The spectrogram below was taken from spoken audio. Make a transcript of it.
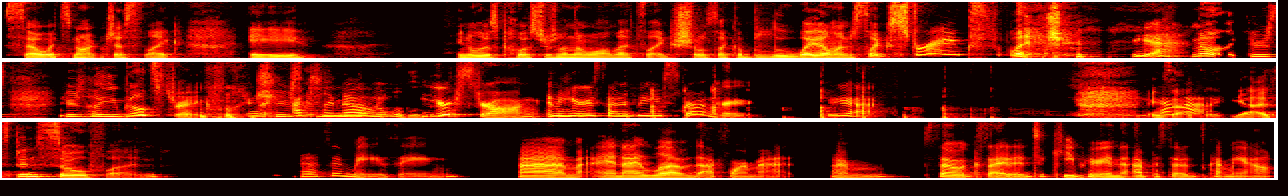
So it's not just like a you know those posters on the wall that's like shows like a blue whale and it's like strength? Like yeah. no like here's here's how you build strength. Like here's actually no you're strong and here's how to be stronger. Yeah. Exactly. Yeah it's been so fun. That's amazing um, and I love that format. I'm so excited to keep hearing the episodes coming out.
